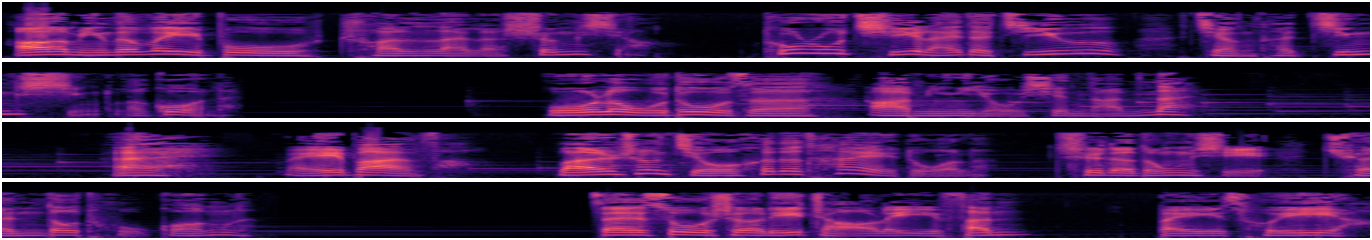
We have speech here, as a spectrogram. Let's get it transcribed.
阿明的胃部传来了声响。突如其来的饥饿将他惊醒了过来，捂了捂肚子，阿明有些难耐。哎，没办法，晚上酒喝的太多了，吃的东西全都吐光了。在宿舍里找了一番，悲催呀，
